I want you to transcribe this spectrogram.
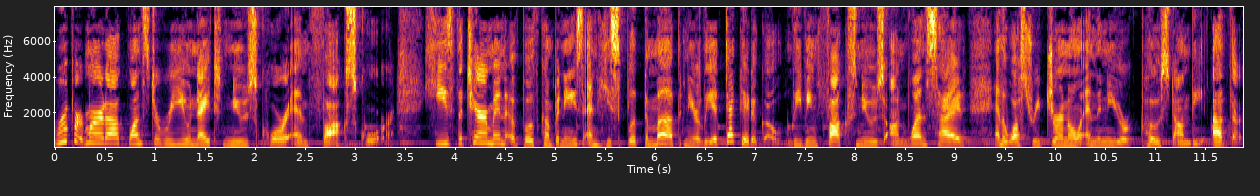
Rupert Murdoch wants to reunite News Corp and Fox Corp. He's the chairman of both companies, and he split them up nearly a decade ago, leaving Fox News on one side and the Wall Street Journal and the New York Post on the other.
